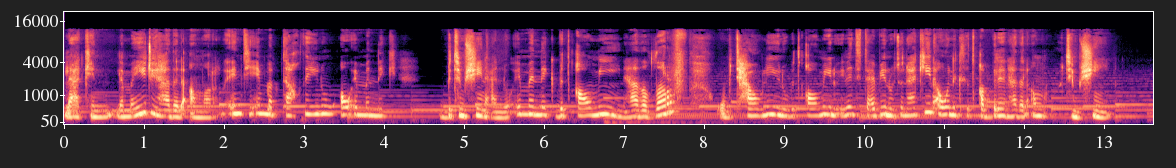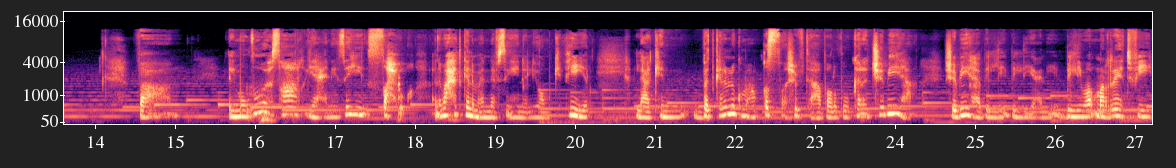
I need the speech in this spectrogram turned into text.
لكن لما يجي هذا الأمر أنت إما بتاخذينه أو إما أنك بتمشين عنه. إما أنك بتقاومين هذا الظرف وبتحاولين وبتقاومين إلى أنت تعبين وتنهكين أو أنك تتقبلين هذا الأمر وتمشين. فالموضوع صار يعني زي الصحوة. أنا ما حتكلم عن نفسي هنا اليوم كثير. لكن بتكلم لكم عن قصة شفتها برضو كانت شبيهة شبيهة باللي باللي يعني باللي مريت فيه.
